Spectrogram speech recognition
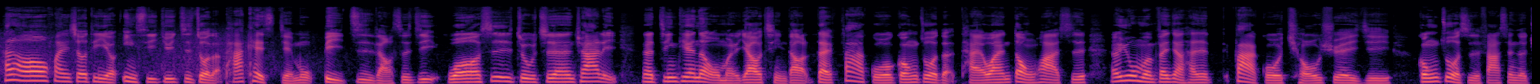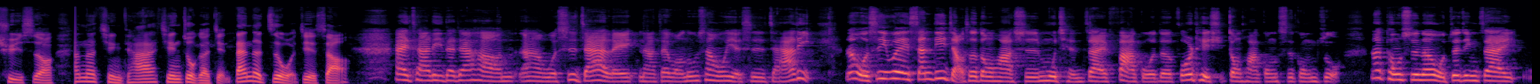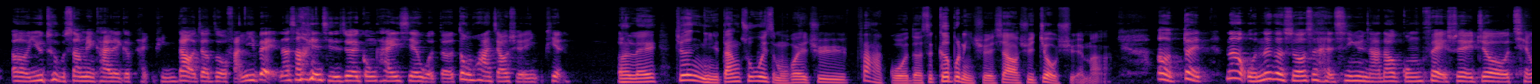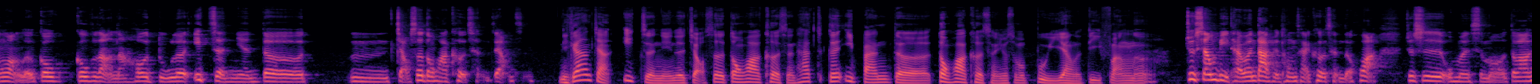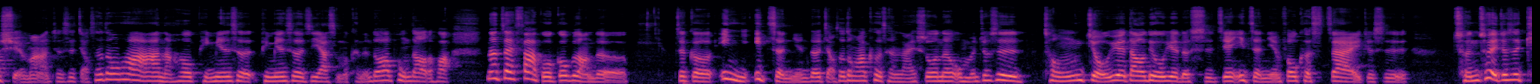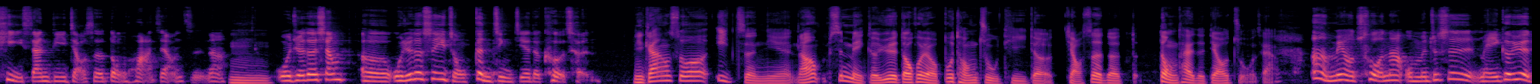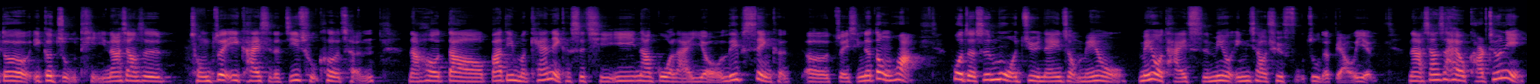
Hello，欢迎收听由硬 CG 制作的 Podcast 节目《壁纸老司机》，我是主持人 Charlie。那今天呢，我们邀请到在法国工作的台湾动画师，来与我们分享他在法国求学以及。工作时发生的趣事哦，那请他先做个简单的自我介绍。嗨，查理，大家好，那我是翟亚雷，那在网络上我也是翟亚丽，那我是一位三 D 角色动画师，目前在法国的 Fortish 动画公司工作。那同时呢，我最近在呃 YouTube 上面开了一个频频道，叫做凡利贝，那上面其实就会公开一些我的动画教学影片。呃嘞，就是你当初为什么会去法国的？是哥布林学校去就学吗？嗯，对。那我那个时候是很幸运拿到公费，所以就前往了哥哥布朗，然后读了一整年的嗯角色动画课程，这样子。你刚刚讲一整年的角色动画课程，它跟一般的动画课程有什么不一样的地方呢？就相比台湾大学通才课程的话，就是我们什么都要学嘛，就是角色动画啊，然后平面设平面设计啊，什么可能都要碰到的话，那在法国哥布朗的这个一一整年的角色动画课程来说呢，我们就是从九月到六月的时间，一整年 focus 在就是纯粹就是 key 三 D 角色动画这样子。那嗯，我觉得相呃，我觉得是一种更进阶的课程。你刚刚说一整年，然后是每个月都会有不同主题的角色的动态的雕琢，这样？嗯，没有错。那我们就是每一个月都有一个主题。那像是从最一开始的基础课程，然后到 Body Mechanic 是其一，那过来有 Lip Sync，呃，嘴型的动画，或者是默剧那一种没有没有台词、没有音效去辅助的表演。那像是还有 Cartooning。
